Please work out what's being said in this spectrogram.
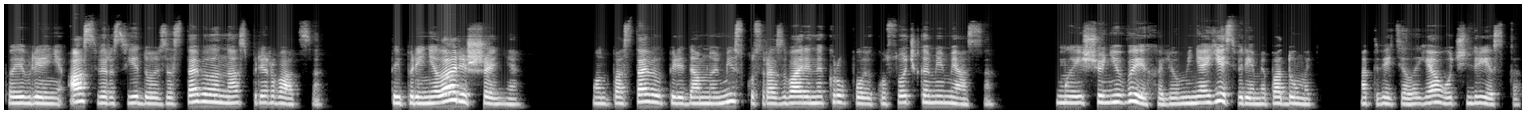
Появление Асвера с едой заставило нас прерваться. Ты приняла решение? Он поставил передо мной миску с разваренной крупой и кусочками мяса. «Мы еще не выехали, у меня есть время подумать», ответила я очень резко.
